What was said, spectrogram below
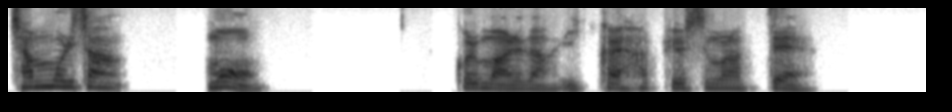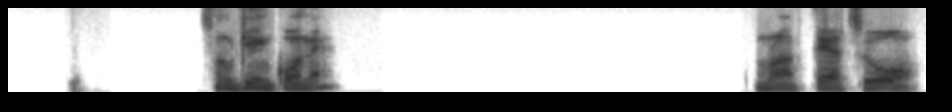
ちゃんもりさんも、これもあれだ、一回発表してもらって、その原稿ね、もらったやつを、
